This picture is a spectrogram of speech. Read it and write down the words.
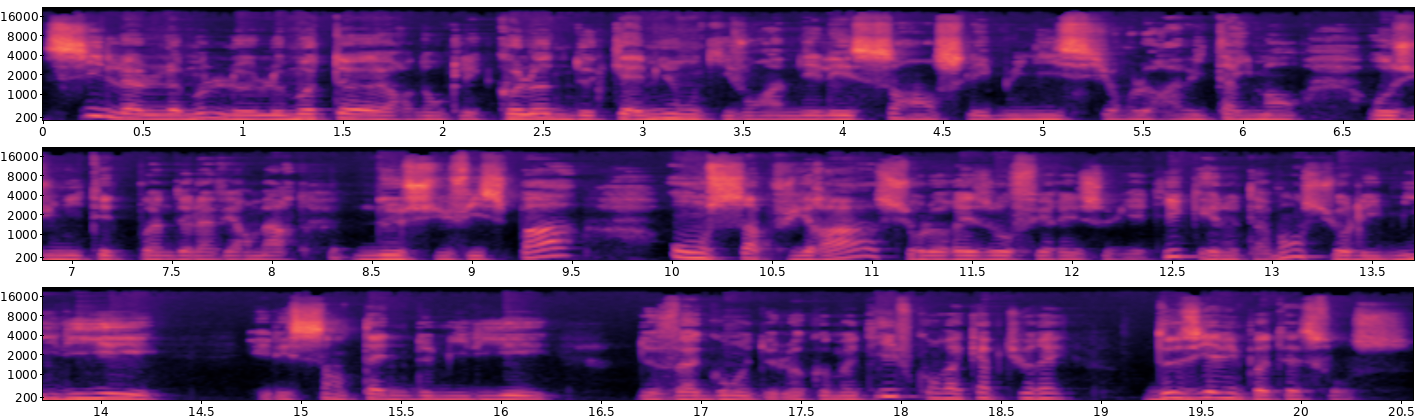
si le, moteur, donc les colonnes de camions qui vont amener l'essence, les munitions, le ravitaillement aux unités de pointe de la Wehrmacht ne suffisent pas, on s'appuiera sur le réseau ferré soviétique et notamment sur les milliers et les centaines de milliers de wagons et de locomotives qu'on va capturer. Deuxième hypothèse fausse.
